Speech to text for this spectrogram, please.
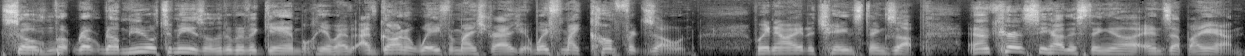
So, mm-hmm. but Realmuto to me is a little bit of a gamble here. I've, I've gone away from my strategy, away from my comfort zone where now I had to change things up. And I'm curious to see how this thing uh, ends up. I am.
